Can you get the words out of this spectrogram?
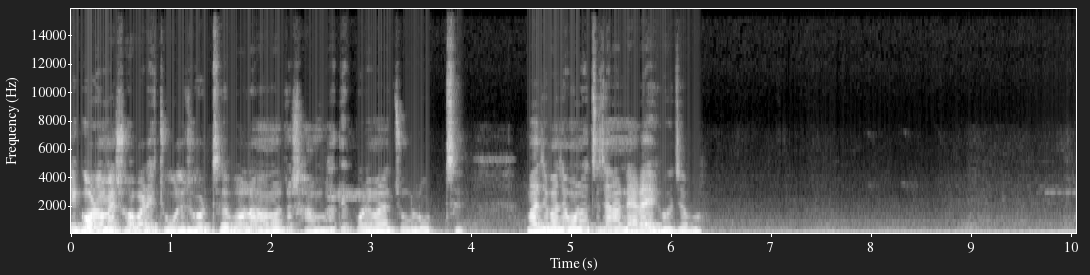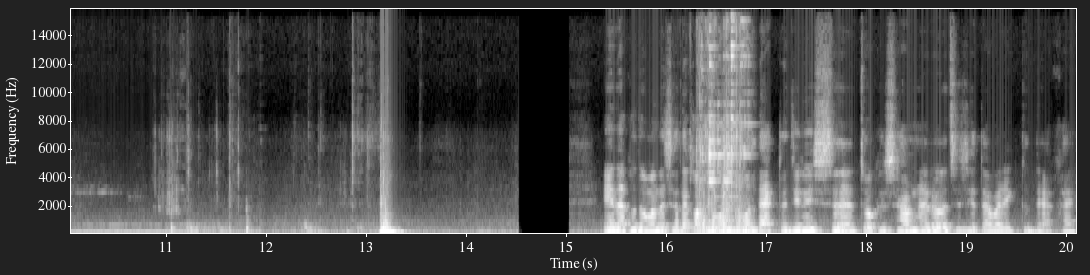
এই গরমে সবারই চুল ঝরছে, বলো? আমার তো সাংঘাতিক পরিমাণে চুল উঠছে। মাঝে মাঝে মনে হচ্ছে যেন ন্যাড়াই হয়ে যাব। এই দেখো, তোমাদের সাথে কথা বলতে বলতে একটা জিনিস চোখের সামনে রয়েছে, সেটা আবার একটু দেখায়।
